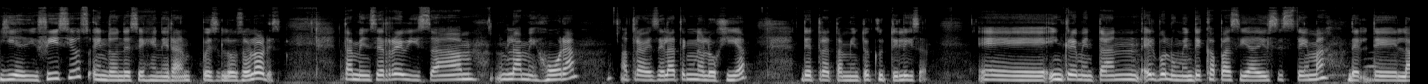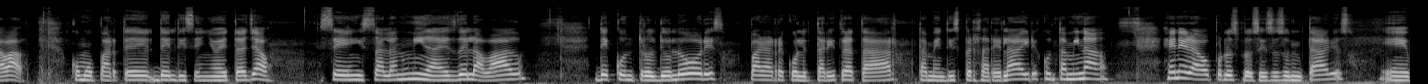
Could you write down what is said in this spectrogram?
y edificios en donde se generan pues los olores. También se revisa la mejora a través de la tecnología de tratamiento que utilizan. Eh, incrementan el volumen de capacidad del sistema de, lavado como parte del diseño detallado. Se instalan unidades de lavado, de control de olores, para recolectar y tratar, también dispersar el aire contaminado generado por los procesos unitarios eh,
